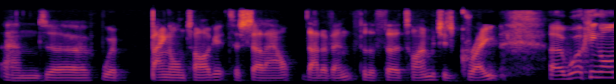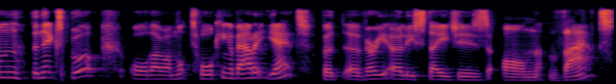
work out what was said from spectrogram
and uh, we're bang on target to sell out that event for the third time, which is great. Uh, working on the next book, although I'm not talking about it yet, but uh, very early stages on that.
